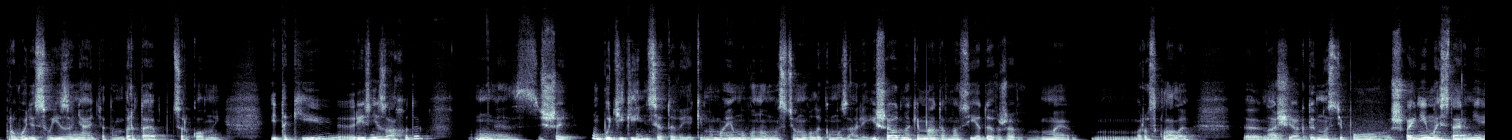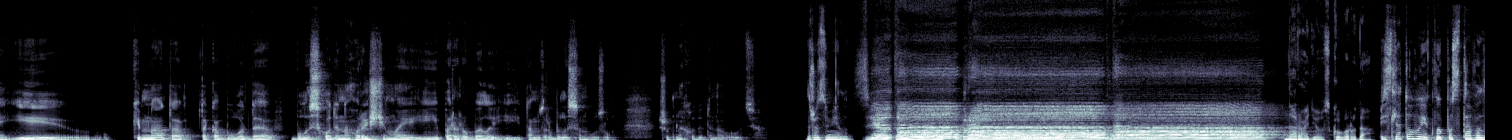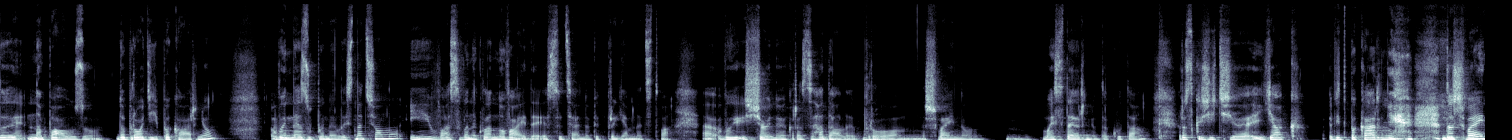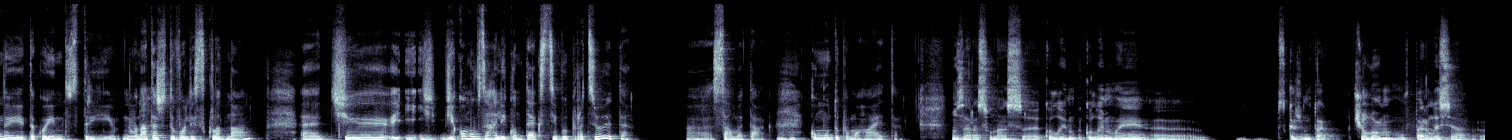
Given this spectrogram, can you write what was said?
проводять свої заняття, там вертеп церковний. І такі різні заходи. Ще ну, будь-які ініціативи, які ми маємо, воно в нас в цьому великому залі. І ще одна кімната в нас є, де вже ми розклали е, наші активності по швейній майстерні, і кімната така була, де були сходи на горищі. Ми її переробили і там зробили санвузол, щоб не ходити на вулицю. Зрозуміло. Свята правда. На радіо Сковорода. Після того, як ви поставили на паузу добродій пекарню, ви не зупинились на цьому, і у вас виникла нова ідея соціального підприємництва. Е, Ви щойно якраз згадали про швейну майстерню таку. Та? Розкажіть, е, як від пекарні до швейної такої індустрії, вона теж доволі складна. Е, Чи і- і в якому взагалі контексті ви працюєте саме так? Кому допомагаєте? Ну, зараз у нас, е, коли, коли ми, е, скажімо так, чолом вперлися е,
